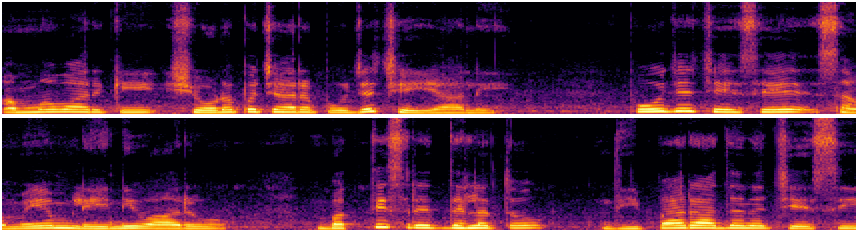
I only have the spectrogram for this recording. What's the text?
అమ్మవారికి షోడోపచార పూజ చేయాలి. పూజ చేసే సమయం లేనివారు భక్తి శ్రద్ధలతో దీపారాధన చేసి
